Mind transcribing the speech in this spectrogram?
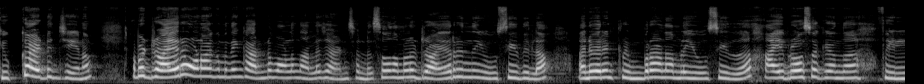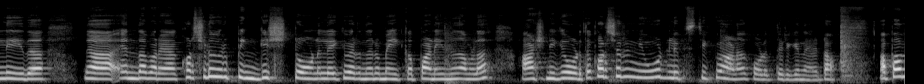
ക്യുക്കായിട്ടും ചെയ്യണം. അപ്പോൾ ഡ്രയർ ഓൺ ആക്കുമ്പോഴത്തേക്കും കറണ്ട് പോകാനുള്ള നല്ല ചാൻസ് ഉണ്ട്. സോ നമ്മൾ ഡ്രയർ ഇന്ന് യൂസ് ചെയ്തില്ല. അതിന് പകരം ക്രിംബറാണ് നമ്മൾ യൂസ് ചെയ്തത്. ഐബ്രോസ് ഒക്കെ ഒന്ന് ഫില്ല് ചെയ്ത് എന്താ പറയുക കുറച്ചുകൂടി ഒരു പിങ്കിഷ് ടോണിലേക്ക് വരുന്ന ഒരു മേക്കപ്പാണ് ഇന്ന് നമ്മൾ ആഷ്ണിക്ക് കൊടുത്ത് കുറച്ചൊരു ന്യൂഡ് ലിപ്സ്റ്റിക്കുമാണ് കൊടുത്തിരിക്കുന്നത് കേട്ടോ. അപ്പം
